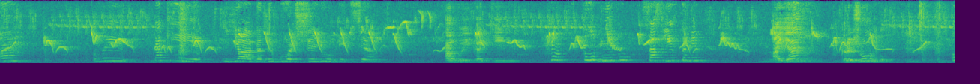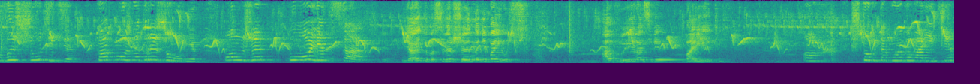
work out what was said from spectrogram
А вы какие ягоды больше любите? А вы какие? Хм, клубнику со сливками. А я крыжовник. Вы шутите? Как можно крыжовник? Он же колется. Я этого совершенно не боюсь. А вы разве боитесь? Ах, что вы такое говорите?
